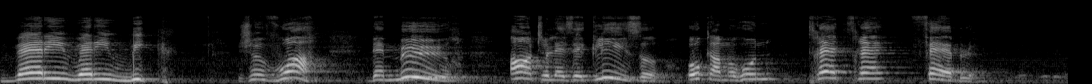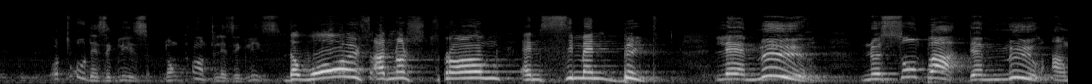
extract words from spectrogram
very, very weak. Je vois des murs entre les églises au Cameroun très très faibles. Autour des églises, donc entre les églises. The walls are not strong and cement built. Les murs ne sont pas des murs en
